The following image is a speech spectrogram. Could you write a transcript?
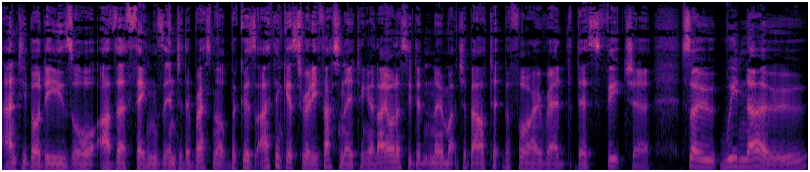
antibodies or other things into the breast milk because I think it's really fascinating, and I honestly didn't know much about it before I read this feature. So we know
